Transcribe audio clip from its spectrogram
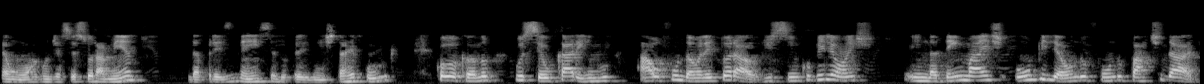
é um órgão de assessoramento da presidência, do presidente da República, colocando o seu carimbo ao fundão eleitoral de 5 bilhões, ainda tem mais 1 bilhão do fundo partidário.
